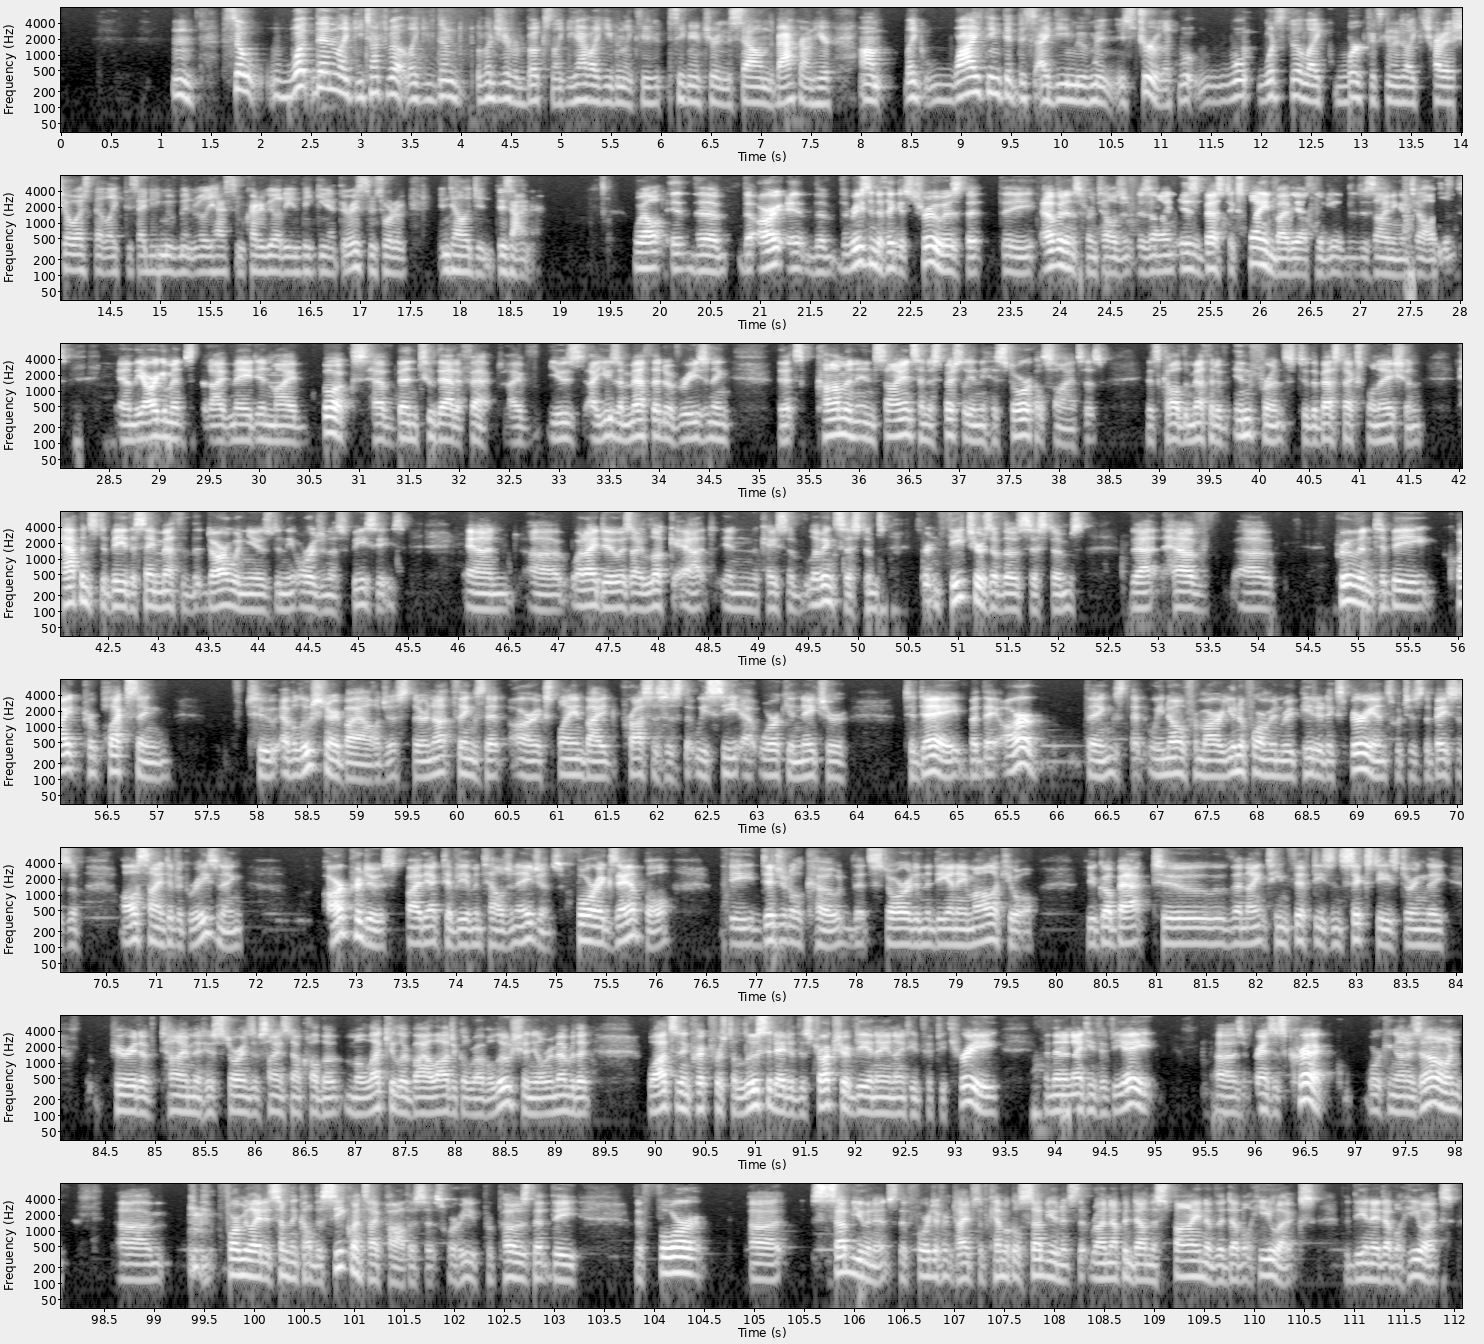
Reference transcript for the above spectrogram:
Mm. So what then? Like you talked about, like you've done a bunch of different books, and like you have like even like the signature in the cell in the background here. Um, like why think that this ID movement is true? Like what, what what's the like work that's going to like try to show us that like this ID movement really has some credibility in thinking that there is some sort of intelligent designer? Well, it, the the art the the reason to think it's true is that the evidence for intelligent design is best explained by the activity of the designing intelligence and the arguments that I've made in my books have been to that effect. I've used I use a method of reasoning that's common in science and especially in the historical sciences. It's called the method of inference to the best explanation. Happens to be the same method that Darwin used in the origin of species. And uh, what I do is I look at, in the case of living systems, certain features of those systems that have uh, proven to be quite perplexing to evolutionary biologists. They're not things that are explained by processes that we see at work in nature today, but they are things that we know from our uniform and repeated experience, which is the basis of all scientific reasoning, are produced by the activity of intelligent agents. For example, the digital code that's stored in the DNA molecule. You go back to the 1950s and 60s during the period of time that historians of science now call the molecular biological revolution. You'll remember that Watson and Crick first elucidated the structure of DNA in 1953. And then in 1958, uh, Francis Crick, working on his own, um, formulated something called the sequence hypothesis, where he proposed that the, the four uh, subunits, the four different types of chemical subunits that run up and down the spine of the double helix, the DNA double helix,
